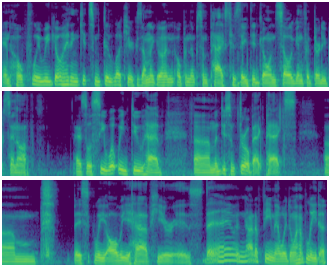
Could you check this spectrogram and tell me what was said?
And hopefully, we go ahead and get some good luck here because I'm gonna go ahead and open up some packs because they did go on sale again for 30% off. All right, so let's see what we do have. Um, I'm gonna do some throwback packs. Um, basically all we have here is not a female. We don't have Lita,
